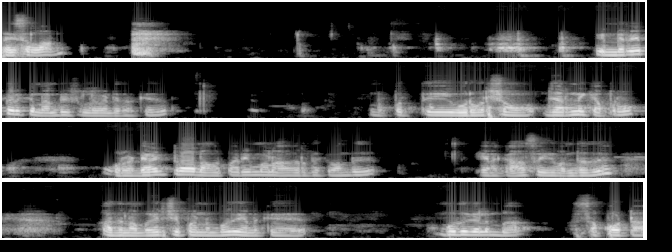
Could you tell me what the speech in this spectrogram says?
பேசலாம் நிறைய பேருக்கு நன்றி சொல்ல வேண்டியது இருக்கு. முப்பத்தி ஒரு வருஷம் ஜர்னிக்கு அப்புறம் ஒரு டேரக்டராக நான் ஒரு பரிமாணம் ஆகிறதுக்கு வந்து எனக்கு ஆசை வந்தது. அதை நான் முயற்சி பண்ணும்போது எனக்கு முதுகெலும்பா சப்போர்ட்டா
